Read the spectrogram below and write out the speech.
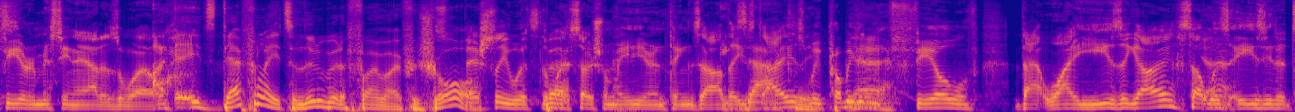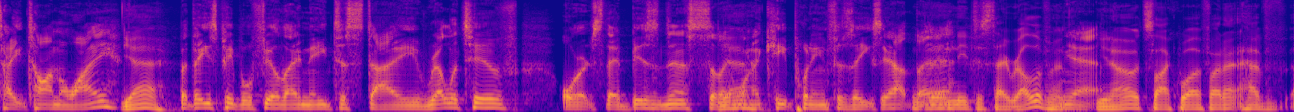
fear of missing out as well. I- It's definitely it's a little bit of FOMO for sure, Especially with the way social media and things are these days. We probably Yeah. didn't feel that way years ago, so it was easy to take time away. Yeah. But these people feel they need to stay relative or it's their business, so they Yeah. want to keep putting physiques out there. they need to stay relevant. Yeah. You know, it's like, well, if I don't have, uh,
